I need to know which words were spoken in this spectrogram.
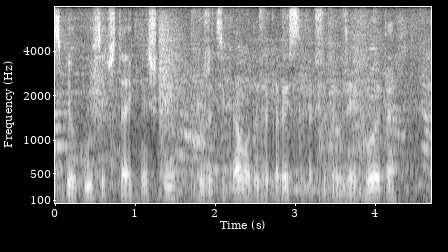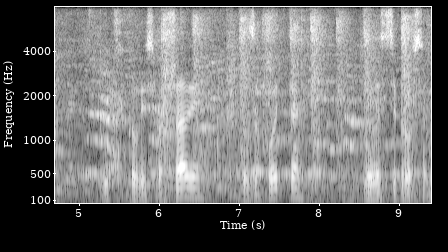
Спілкуйся, читай книжки. Дуже цікаво, дуже корисно. Так що, друзі, як будете тут колись в Варшаві, то заходьте. Милості просимо.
